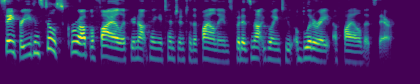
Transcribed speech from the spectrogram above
safer. You can still screw up a file if you're not paying attention to the file names, but it's not going to obliterate a file that's there.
